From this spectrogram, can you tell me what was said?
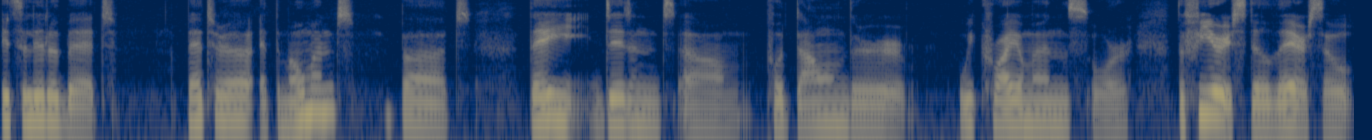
it's a little bit better at the moment, but they didn't um, put down their requirements or the fear is still there. So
